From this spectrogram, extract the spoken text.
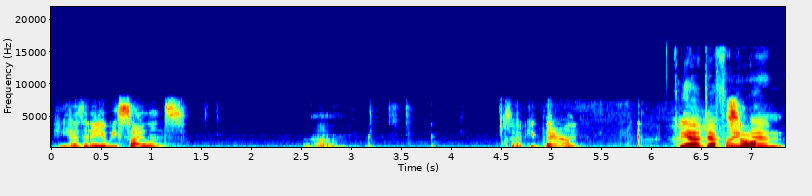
he has an AoE Silence. Um, so keep that Yeah. in mind. Yeah, definitely. So, and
